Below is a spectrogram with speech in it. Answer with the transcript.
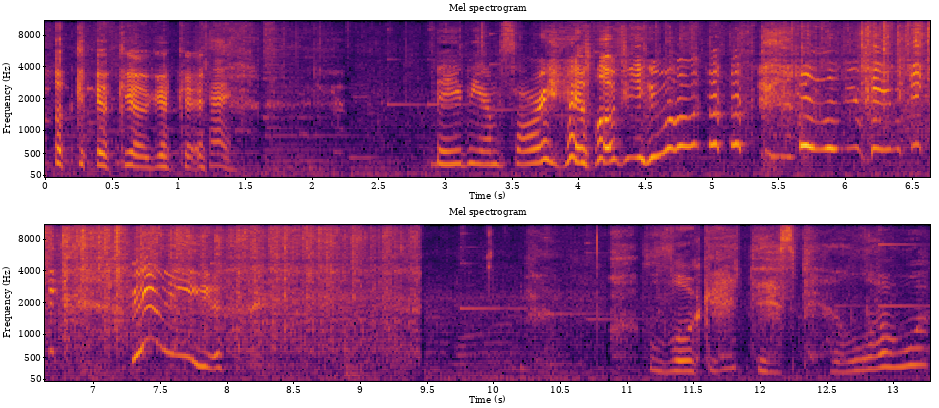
okay, okay, okay, okay. okay. Baby, I'm sorry. I love you. I love you, baby. Baby. Look at this pillow.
